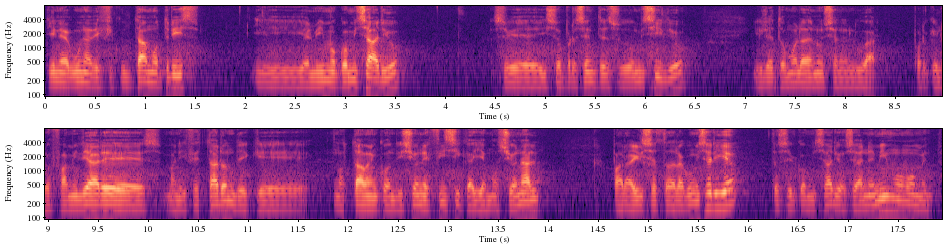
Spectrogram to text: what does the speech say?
tiene alguna dificultad motriz y el mismo comisario se hizo presente en su domicilio y le tomó la denuncia en el lugar, porque los familiares manifestaron de que no estaba en condiciones físicas y emocional para irse hasta la comisaría entonces el comisario, o sea, en el mismo momento,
